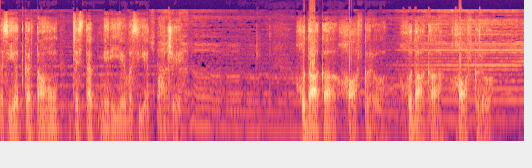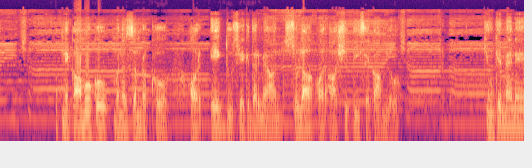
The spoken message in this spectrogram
وسیعت کرتا ہوں جس تک میری یہ وسیعت پہنچے۔ خدا کا خوف کرو، خدا کا خوف کرو۔ اپنے کاموں کو منظم رکھو اور ایک دوسرے کے درمیان صلح اور آشتی سے کام لو۔ کیونکہ میں نے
